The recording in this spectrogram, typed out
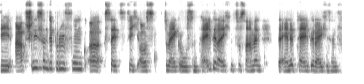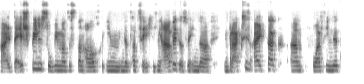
Die abschließende Prüfung äh, setzt sich aus zwei großen Teilbereichen zusammen. Der eine Teilbereich ist ein Fallbeispiel, so wie man das dann auch im, in der tatsächlichen Arbeit, also in der, im Praxisalltag ähm, vorfindet.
